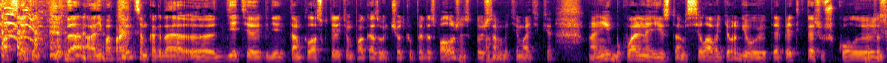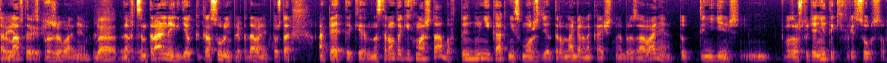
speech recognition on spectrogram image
по всяким, да, они по провинциям, когда э, дети где-нибудь там классу к третьему показывают четкую предрасположенность к той же самой математике, они их буквально из там села выдергивают и опять-таки тащат в школы, Это интернаты с проживанием. Да, да, да, в центральные, где как раз уровень преподавания. Потому что, опять-таки, на сторону таких масштабов ты ну никак не сможешь сделать равномерно качественное образование. Тут ты не денешься, потому что у тебя нет таких ресурсов.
